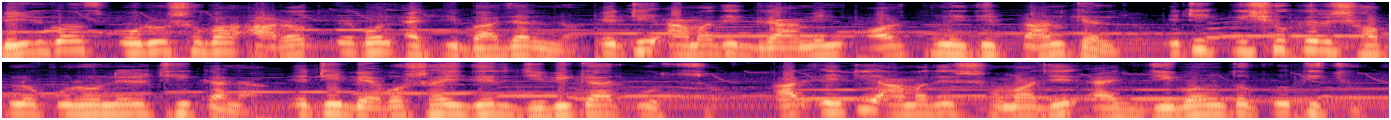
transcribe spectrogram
বীরগঞ্জ পৌরসভা আড়ত কেবল একটি বাজার নয়, এটি আমাদের গ্রামীণ অর্থনীতির প্রাণকেন্দ্র। এটি কৃষকের স্বপ্ন পূরণের ঠিকানা, এটি ব্যবসায়ীদের জীবিকার উৎস, আর এটি আমাদের সমাজে এক জীবন্ত প্রতিচ্ছবি।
